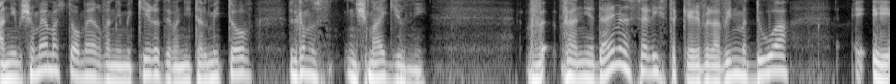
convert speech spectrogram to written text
אני שומע מה שאתה אומר ואני מכיר את זה ואני תלמיד טוב, וזה גם נשמע הגיוני. ואני עדיין מנסה להסתכל ולהבין מדוע אה, אה,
